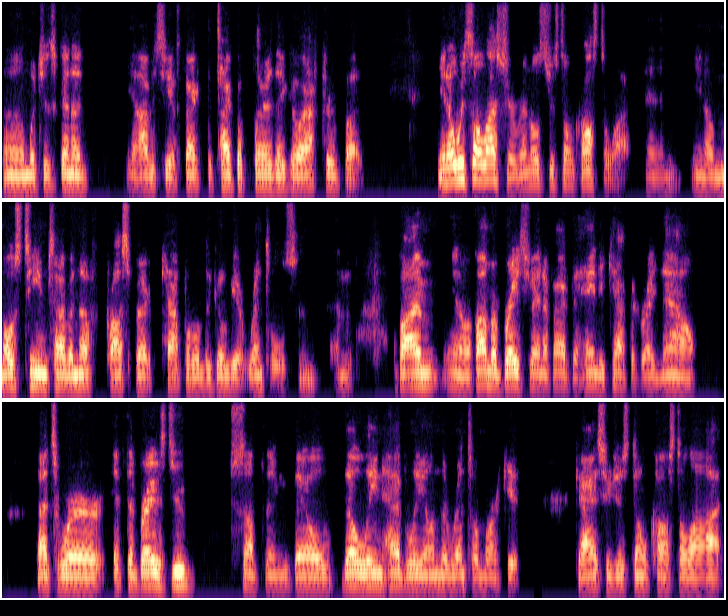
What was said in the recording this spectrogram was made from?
um, which is going to you know, obviously affect the type of player they go after. But you know, we saw last year rentals just don't cost a lot, and you know most teams have enough prospect capital to go get rentals. And, and if I'm, you know, if I'm a Braves fan, if I have to handicap it right now, that's where if the Braves do something, they'll they'll lean heavily on the rental market, guys who just don't cost a lot.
